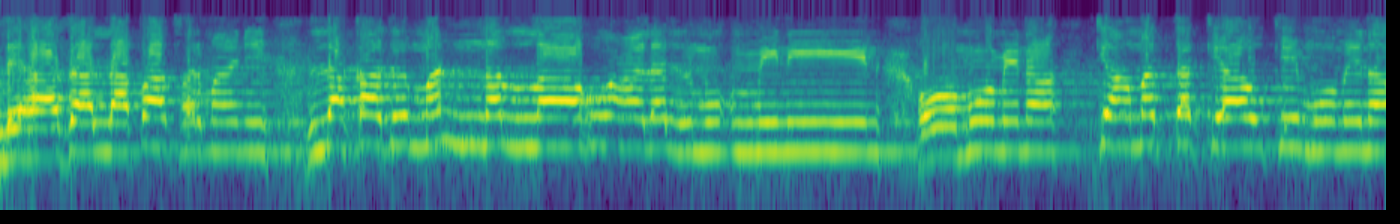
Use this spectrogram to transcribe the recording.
لہذا اللہ پاک فرمانی لقد من اللہ علی المؤمنین۔ او مومنہ قیامت تک کیا ہو کہ مومنہ،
